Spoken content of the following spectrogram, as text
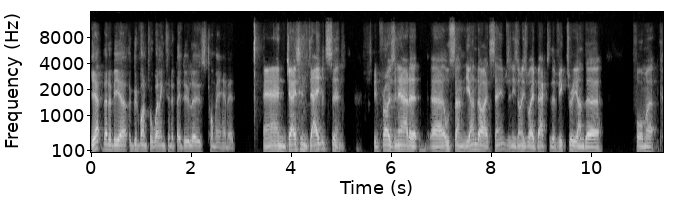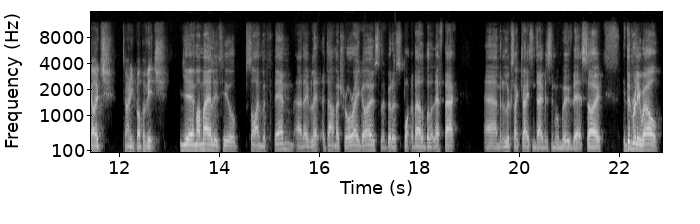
yeah, that'd be a, a good one for Wellington if they do lose Tomer Hemed. And Jason Davidson has been frozen out at uh, Ulsan Hyundai, it seems, and he's on his way back to the victory under former coach Tony Popovic. Yeah, my mail is he'll sign with them. Uh, they've let Adama Traore go, so they've got a spot available at left back. Um, and it looks like Jason Davidson will move there. So he did really well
